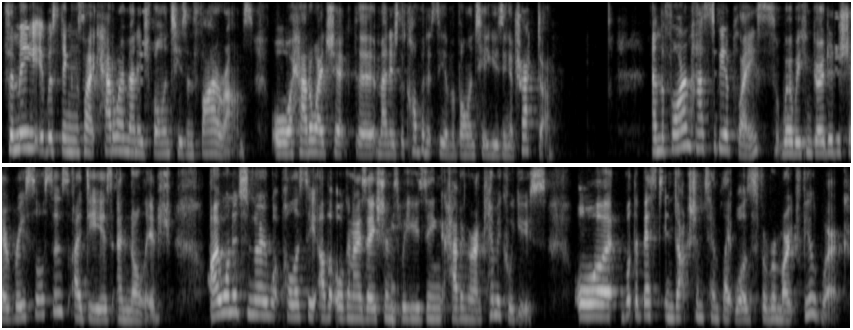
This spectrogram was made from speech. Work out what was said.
For me, it was things like how do I manage volunteers and firearms, or how do I check the manage the competency of a volunteer using a tractor. And the forum has to be a place where we can go to to share resources, ideas and knowledge. I wanted to know what policy other organisations were using having around chemical use, or what the best induction template was for remote fieldwork.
